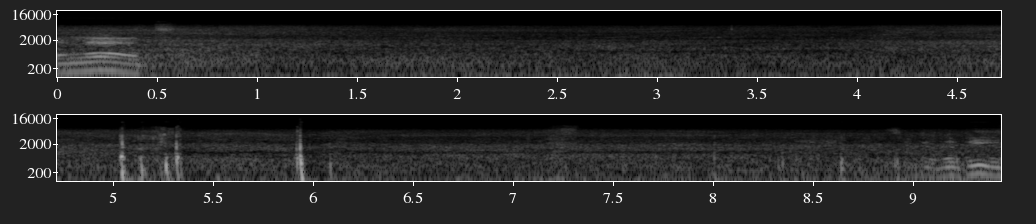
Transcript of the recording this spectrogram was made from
and that. What's it gonna be?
